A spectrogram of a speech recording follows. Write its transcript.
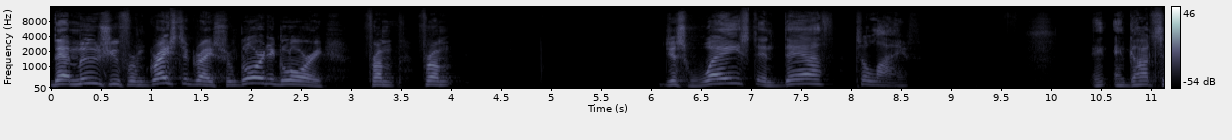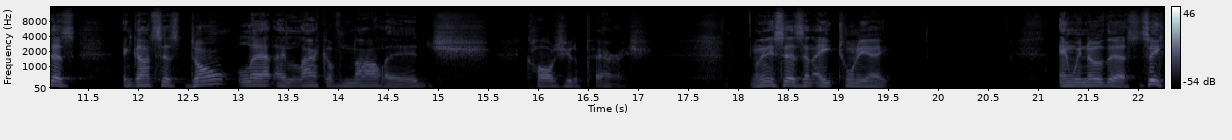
that moves you from grace to grace, from glory to glory, from, from just waste and death to life. And, and God says, and God says, don't let a lack of knowledge cause you to perish. And then he says in 828, And we know this. See,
